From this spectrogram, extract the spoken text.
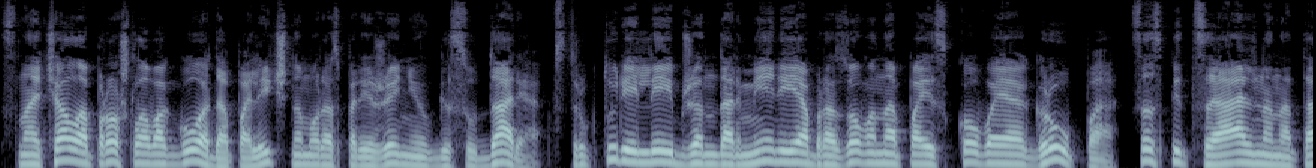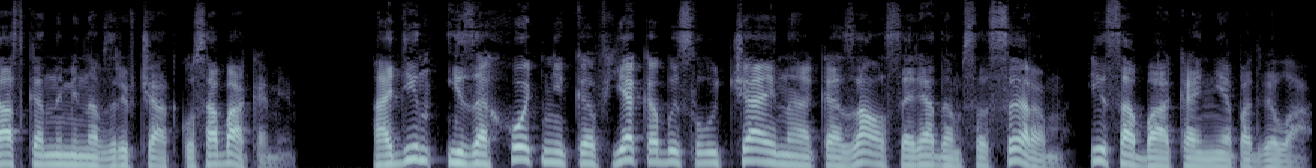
С начала прошлого года по личному распоряжению государя в структуре лейб-жандармерии образована поисковая группа со специально натасканными на взрывчатку собаками. Один из охотников якобы случайно оказался рядом с эсером, и собака не подвела.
